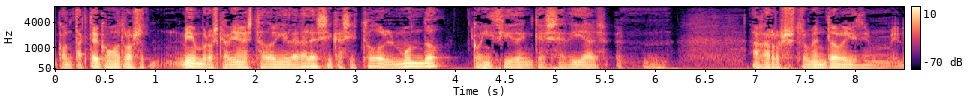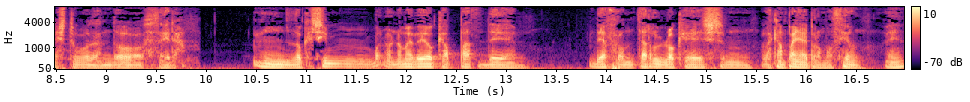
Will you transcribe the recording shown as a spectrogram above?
contacté con otros miembros que habían estado en ilegales y casi todo el mundo coincide en que ese día mm, agarró su instrumento y le estuvo dando cera. Mm, lo que sí, bueno, no me veo capaz de, de afrontar lo que es mm, la campaña de promoción ¿eh?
